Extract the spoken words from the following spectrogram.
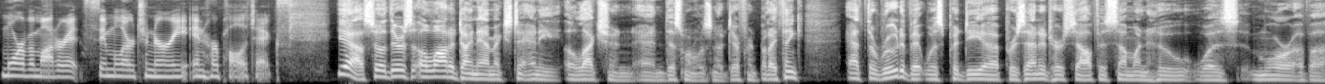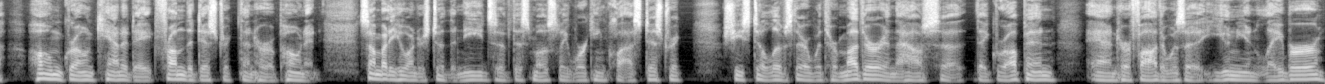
more of a moderate, similar to Nury in her politics? Yeah, so there's a lot of dynamics to any election, and this one was no different. But I think at the root of it was Padilla presented herself as someone who was more of a homegrown candidate from the district than her opponent, somebody who understood the needs of this mostly working class district. She still lives there with her mother in the house uh, they grew up in, and her father was a union laborer.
